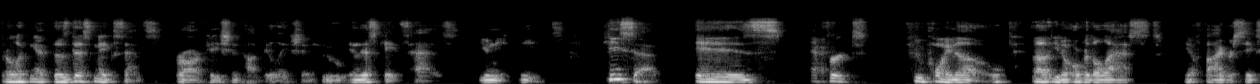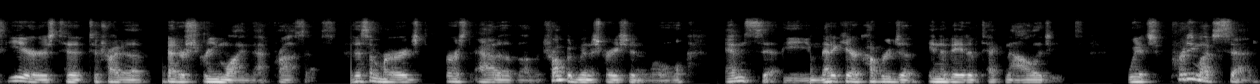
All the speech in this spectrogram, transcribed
They're looking at does this make sense for our patient population, who in this case has unique needs. TCET is effort 2.0, uh, you know, over the last you know five or six years to to try to better streamline that process. This emerged first out of um, a Trump administration rule, MCIT, the Medicare Coverage of Innovative Technologies, which pretty much said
